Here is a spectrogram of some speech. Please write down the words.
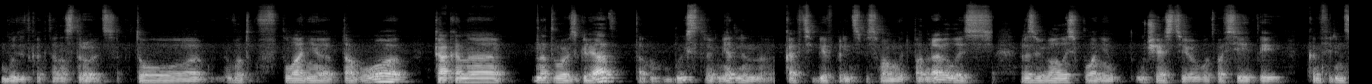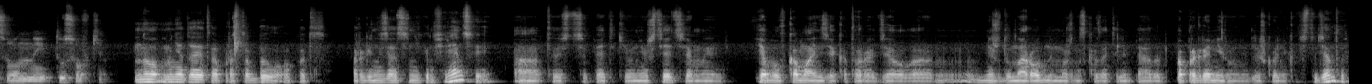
будет как-то настроиться, то вот в плане того, как она на твой взгляд, там, быстро, медленно, как тебе, в принципе, самому это понравилось, развивалось в плане участия вот во всей этой конференционной тусовке? Ну, у меня до этого просто был опыт организации не конференции, а, то есть, опять-таки, в университете мы я был в команде, которая делала международный, можно сказать, олимпиаду по программированию для школьников и студентов.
